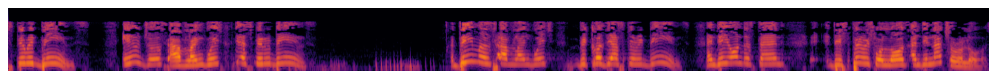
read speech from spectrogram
spirit beings. Angels have language, they're spirit beings. Demons have language because they are spirit beings. And they understand the spiritual laws and the natural laws.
